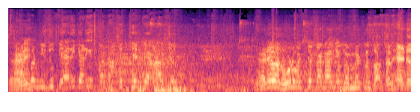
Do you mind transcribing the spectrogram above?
રેડી પણ બીજું પહેરી કાઢી કટ આખે ફેર પહેરાવશે. રેડી રોડ વચ્ચે કટાજો ગમે એટલે સાધન હેડે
